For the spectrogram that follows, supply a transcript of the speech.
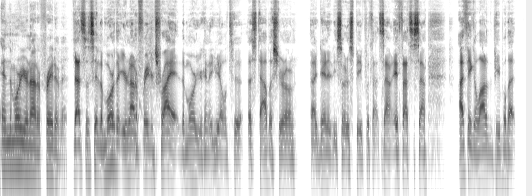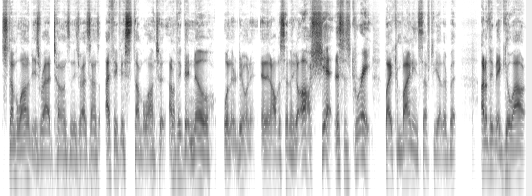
And the more you're not afraid of it. That's to say, the more that you're not afraid to try it, the more you're going to be able to establish your own identity, so to speak, with that sound, if that's the sound. I think a lot of the people that stumble onto these rad tones and these rad sounds, I think they stumble onto it. I don't think they know when they're doing it. And then all of a sudden they go, oh shit, this is great by combining stuff together. But I don't think they go out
